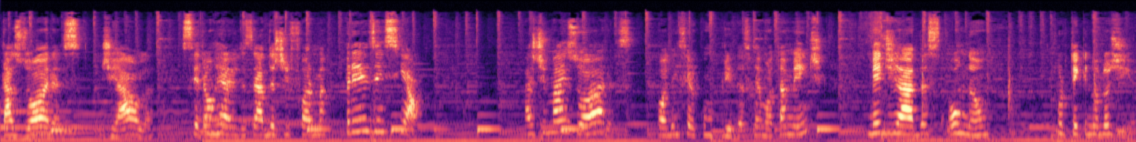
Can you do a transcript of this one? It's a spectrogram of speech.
das horas de aula serão realizadas de forma presencial. As demais horas podem ser cumpridas remotamente, mediadas ou não por tecnologia.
